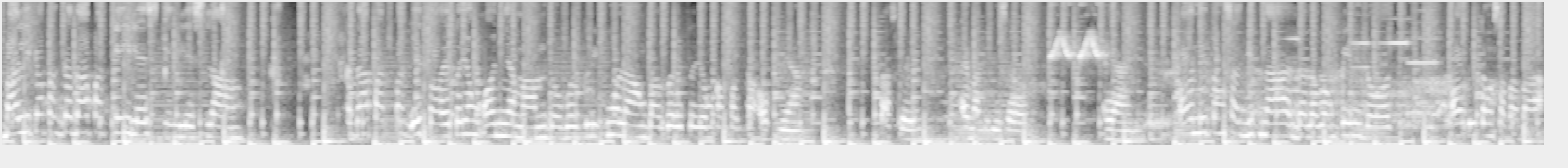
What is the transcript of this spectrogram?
Bali kapag ka dapat keyless, keyless lang. Dapat pag ito, ito yung on niya ma'am, double click mo lang bago ito yung kapag ka off niya. Taas ko yun. Ay, mali sir. Ayan. On itong sa gitna, dalawang pindot. Off itong sa baba.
